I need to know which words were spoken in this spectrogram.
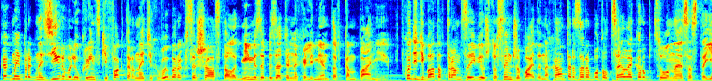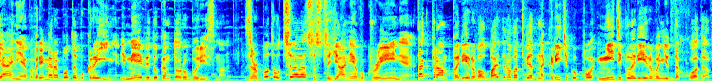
Как мы и прогнозировали, украинский фактор на этих выборах в США стал одним из обязательных элементов кампании. В ходе дебатов Трамп заявил, что сын Джо Байдена Хантер заработал целое коррупционное состояние во время работы в Украине, имея в виду контору Бурисма. Заработал целое состояние в Украине. Так Трамп парировал Байдену в ответ на критику по недекларированию декларированию доходов.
